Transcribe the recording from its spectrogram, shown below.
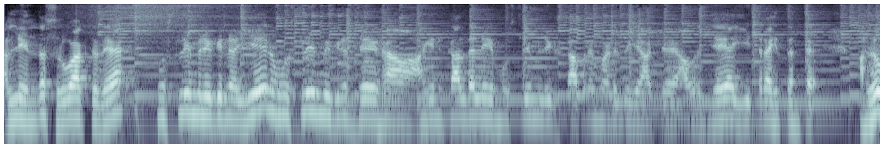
ಅಲ್ಲಿಂದ ಶುರುವಾಗ್ತದೆ. ಮುಸ್ಲಿಂ ಲೀಗಿನ ಏನು ಮುಸ್ಲಿಂ ಲೀಗಿನ ದೇಹ, ಆಗಿನ ಕಾಲದಲ್ಲಿ ಮುಸ್ಲಿಂ ಲೀಗ್ ಸ್ಥಾಪನೆ ಮಾಡಿದ್ದು ಯಾಕೆ? ಅವ್ರ ಧ್ಯೇಯ ಈ ಥರ ಇತ್ತಂತೆ ಅದು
